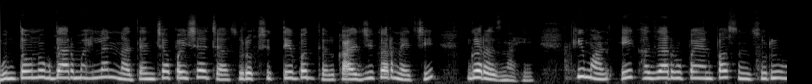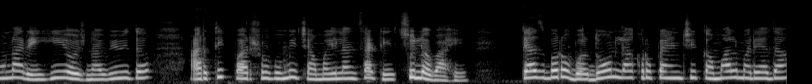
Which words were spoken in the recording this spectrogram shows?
गुंतवणूकदार महिलांना त्यांच्या पैशाच्या सुरक्षिततेबद्दल काळजी करण्याची गरज नाही. किमान एक हजार रुपयांपासून सुरू होणारी ही योजना विविध आर्थिक पार्श्वभूमीच्या महिलांसाठी सुलभ आहे. त्याचबरोबर दोन लाख रुपयांची कमाल मर्यादा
